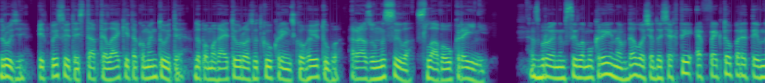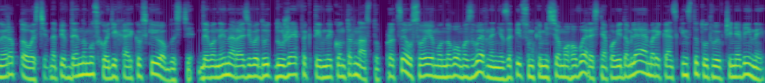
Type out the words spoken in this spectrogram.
Друзі, підписуйтесь, ставте лайки та коментуйте. Допомагайте у розвитку українського Ютубу. Разом ми сила. Слава Україні! Збройним силам України вдалося досягти ефекту оперативної раптовості на південному сході Харківської області, де вони наразі ведуть дуже ефективний контрнаступ. Про це у своєму новому зверненні за підсумками 7 вересня повідомляє Американський інститут вивчення війни.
